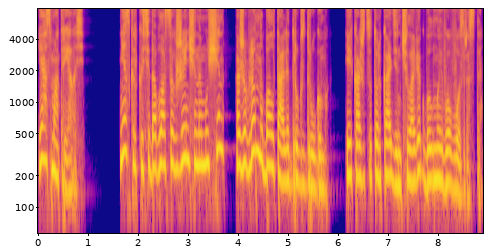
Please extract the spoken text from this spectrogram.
я осмотрелась. Несколько седовласых женщин и мужчин оживленно болтали друг с другом, и, кажется, только один человек был моего возраста.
